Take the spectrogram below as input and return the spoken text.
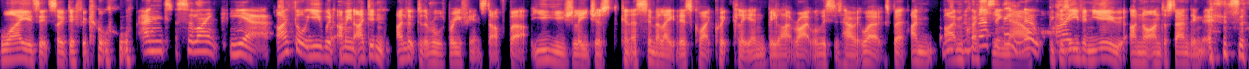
Why is it so difficult? and so like, yeah, I thought you would. I mean, I didn't. I looked at the rules briefly and stuff, but you usually just can assimilate this quite quickly and be like, right, well, this is how it works. But I'm Well, I'm but questioning thing, now no, because I- even you are not understanding this.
